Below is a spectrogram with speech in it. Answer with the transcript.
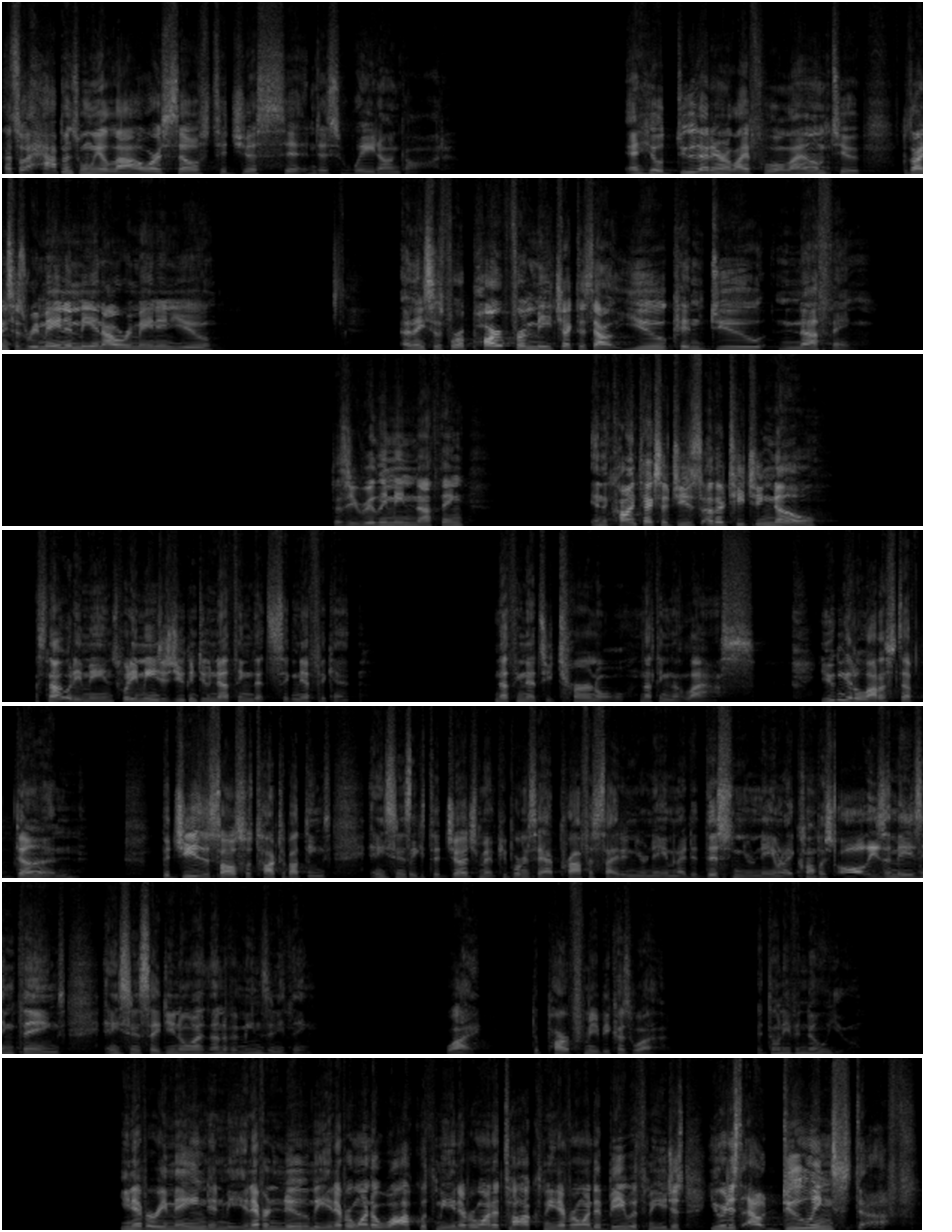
That's what happens when we allow ourselves to just sit and just wait on God. And he'll do that in our life, if we'll allow him to. Because he says, Remain in me, and I will remain in you. And then he says, For apart from me, check this out, you can do nothing. Does he really mean nothing? In the context of Jesus' other teaching, no. That's not what he means. What he means is you can do nothing that's significant, nothing that's eternal, nothing that lasts. You can get a lot of stuff done but Jesus also talked about things, and he says, we get to judgment. People are going to say, I prophesied in your name, and I did this in your name, and I accomplished all these amazing things. And he's going to say, Do you know what? None of it means anything. Why? Depart from me because what? I don't even know you. You never remained in me. You never knew me. You never wanted to walk with me. You never wanted to talk with me. You never wanted to be with me. You just you were just out doing stuff.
